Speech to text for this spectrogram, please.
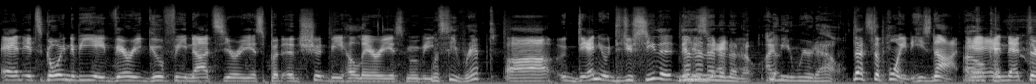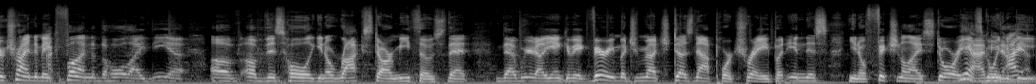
And it's going to be a very goofy, not serious, but it should be hilarious movie. Was he ripped? Uh, Daniel, did you see the? the no, no, no, no, no, no. I mean Weird Al. that's the point. He's not, Oh, and, okay. and that they're trying to make fun of the whole idea of of this whole you know rock star mythos that that Weird Al Yankovic very much much does not portray. But in this you know fictionalized story, Yeah, it's I going mean, to I, be.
